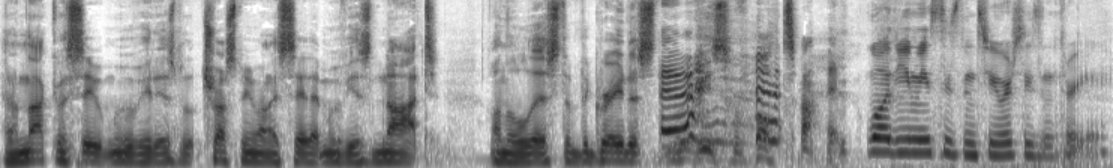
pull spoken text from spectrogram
and I'm not going to say what movie it is, but trust me when I say that movie is not on the list of the greatest movies of all time. Well, do you mean season two or season three?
